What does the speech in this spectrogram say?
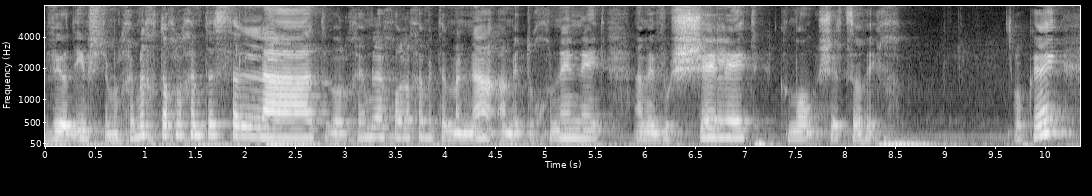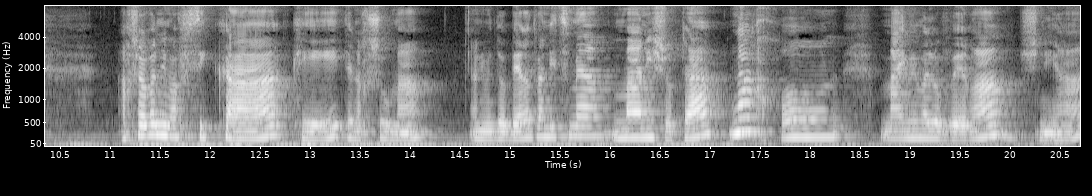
ויודעים שאתם הולכים לחתוך לכם את הסלט והולכים לאכול לכם את המנה המתוכננת, המבושלת, כמו שצריך. אוקיי? עכשיו אני מפסיקה, כי תנחשו מה? אני מדברת ואני צמאה. מה אני שותה? נכון. מים עם אלוברה, שנייה.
